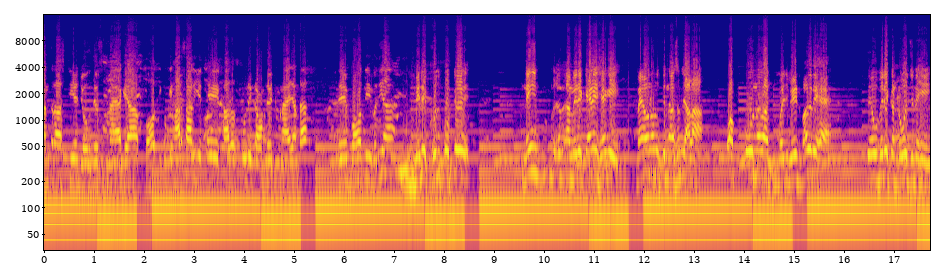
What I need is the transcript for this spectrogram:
ਅੰਤਰਰਾਸ਼ਟਰੀ ਯੋਗ ਦਿਵਸ ਮਨਾਇਆ ਗਿਆ ਬਹੁਤ ਹੀ ਕਿਉਂਕਿ ਹਰ ਸਾਲ ਹੀ ਇੱਥੇ ਖਾਲਸਾ ਸਕੂਲ ਦੇ ਗਰਾਊਂਡ ਦੇ ਵਿੱਚ ਮਨਾਇਆ ਜਾਂਦਾ ਤੇ ਬਹੁਤ ਹੀ ਵਧੀਆ ਮੇਰੇ ਖੁਦ ਪੋਤੇ ਨਹੀਂ ਮੇਰੇ ਕਹਿਣੇ ਹੈਗੇ ਮੈਂ ਉਹਨਾਂ ਨੂੰ ਕਿੰਨਾ ਸਮਝਾ ਲਾਂ ਉਹ ਉਹ ਉਹਨਾਂ ਦਾ weight ਵੱਧ ਰਿਹਾ ਹੈ ਤੇ ਉਹ ਮੇਰੇ ਕੰਟਰੋਲ 'ਚ ਨਹੀਂ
